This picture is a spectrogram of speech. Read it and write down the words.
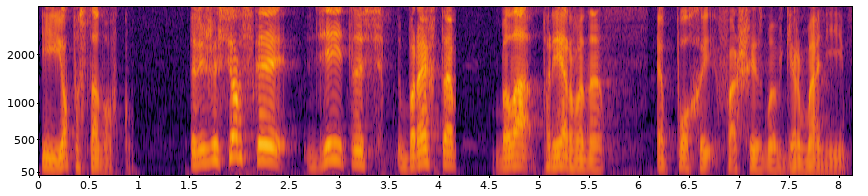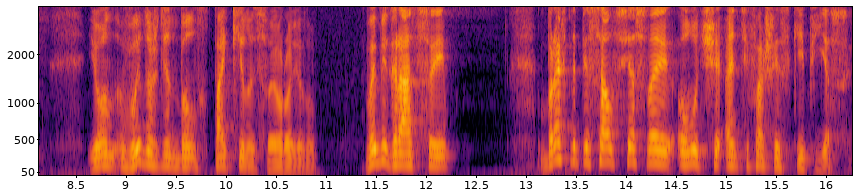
и ее постановку. Режиссерская деятельность Брехта была прервана эпохой фашизма в Германии, и он вынужден был покинуть свою родину. В эмиграции Брехт написал все свои лучшие антифашистские пьесы.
